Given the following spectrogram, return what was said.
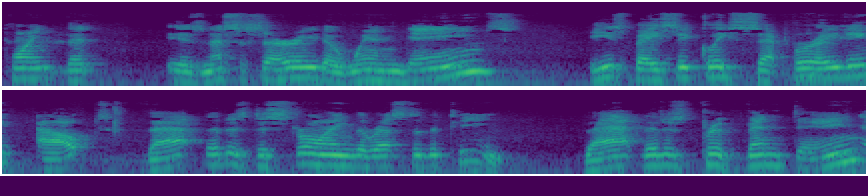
point that is necessary to win games. He's basically separating out that that is destroying the rest of the team, that that is preventing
